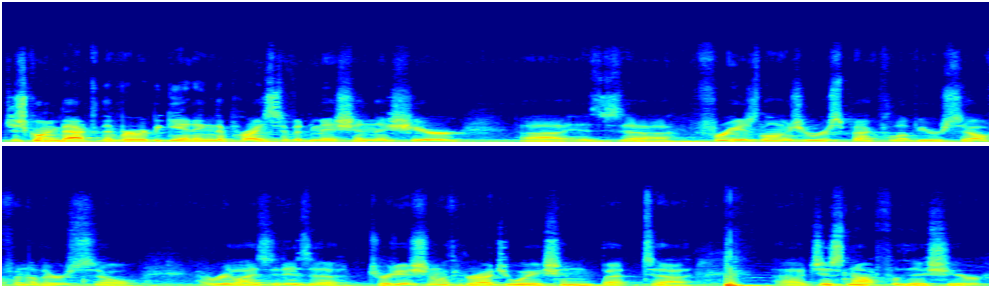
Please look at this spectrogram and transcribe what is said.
just going back to the very beginning, the price of admission this year uh, is uh, free as long as you're respectful of yourself and others. So I realize it is a tradition with graduation, but uh, uh, just not for this year.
